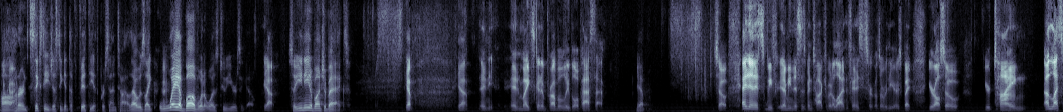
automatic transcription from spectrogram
Uh, Okay. 160 just to get the 50th percentile. That was like Okay. way above what it was two years ago. Yeah. So you need a bunch of bags. Yeah. And and Mike's going to probably blow past that. Yep. So, and then it's we've I mean this has been talked about a lot in fantasy circles over the years, but you're also you're tying unless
